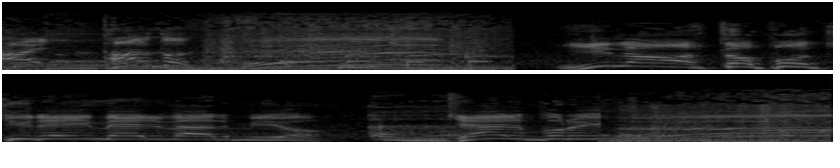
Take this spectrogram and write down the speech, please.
Ay pardon. Yine ahtapot yüreğim el vermiyor. Gel buraya.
